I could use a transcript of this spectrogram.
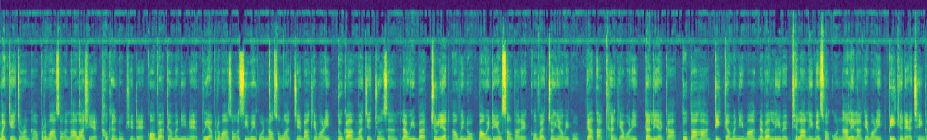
မိုက်ကယ်ဂျော်ဒန်ဟာပထမဆုံးအလားအလာရှိတဲ့ထောက်ခံသူဖြစ်တဲ့ Convert Company နဲ့သူ့ရဲ့ပထမဆုံးအစည်းအဝေးကိုနောက်ဆုံးမှကျင်းပခဲ့ပါတယ်သူက Magic Johnson, Larry Bird, Juliet Arvin တို့ပါဝင်တရုပ်ဆောင်ထားတဲ့ Convert ကြောင်ရဝေကိုပြသခံခဲ့ပါတယ်ဒက်လီယက်ကသူ့သားဟာဒီ company မှာနံပါတ်၄ပဲဖြစ်လာလိမ့်မယ်ဆိုတာကိုနားလည်လာခဲ့ပါတယ်ပြီးခဲ့တဲ့အချိန်က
